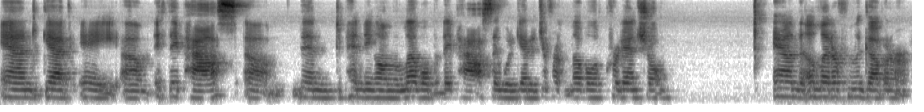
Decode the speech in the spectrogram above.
and get a, um, if they pass, um, then depending on the level that they pass, they would get a different level of credential and a letter from the governor.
